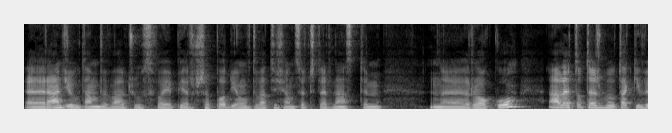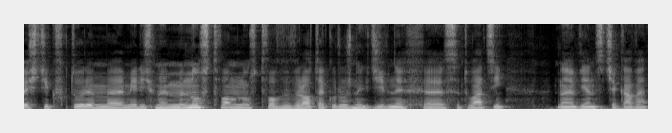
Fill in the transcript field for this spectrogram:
radził. Tam wywalczył swoje pierwsze podium w 2014 roku ale to też był taki wyścig, w którym e, mieliśmy mnóstwo, mnóstwo wywrotek, różnych dziwnych e, sytuacji, e, więc ciekawe,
